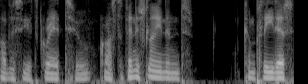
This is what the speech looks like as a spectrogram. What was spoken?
Obviously it's great to cross the finish line and complete it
